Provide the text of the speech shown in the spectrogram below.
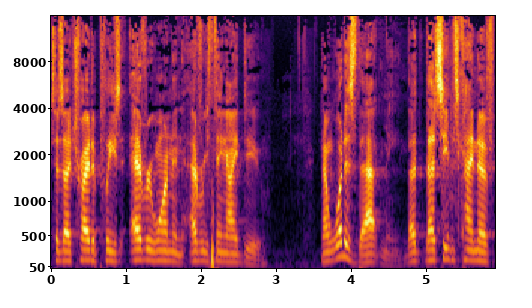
says, I try to please everyone in everything I do. Now, what does that mean? That, that seems kind of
